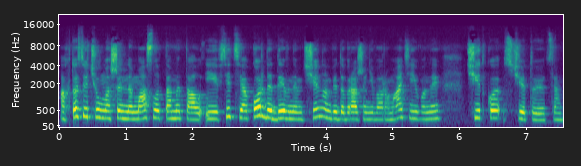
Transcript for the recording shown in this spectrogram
а хтось відчув машинне масло та метал. І всі ці акорди дивним чином відображені в ароматі, і вони чітко зчитуються.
